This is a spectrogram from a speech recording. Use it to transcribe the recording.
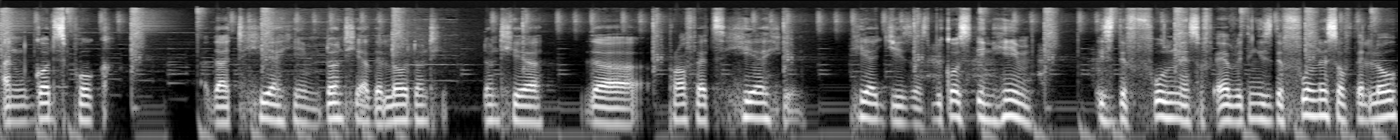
And God spoke that hear him. Don't hear the Lord, don't, don't hear the prophets, hear him, hear Jesus, because in him is the fullness of everything, is the fullness of the law,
